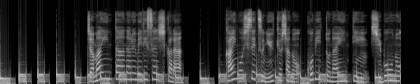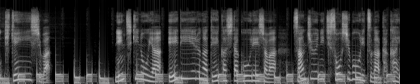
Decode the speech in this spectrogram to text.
ジャマインターナルメディスン誌から介護施設入居者の COVID-19 死亡の危険因子は？認知機能や ADL が低下した高齢者は30日総死亡率が高い。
